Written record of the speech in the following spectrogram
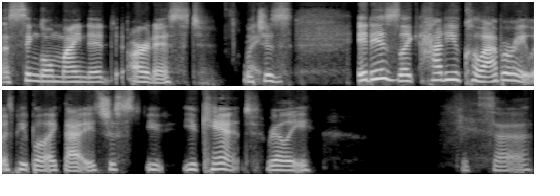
a single-minded artist, which Right. is it is like how do you collaborate with people like that? It's just you you can't really. It's uh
